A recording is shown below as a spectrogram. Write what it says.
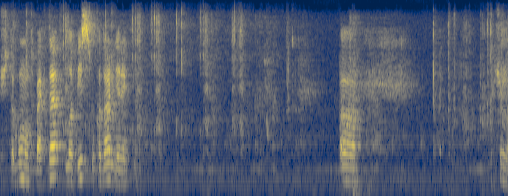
İşte bu modpack'te lapis bu kadar gerekli. Aa, şimdi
